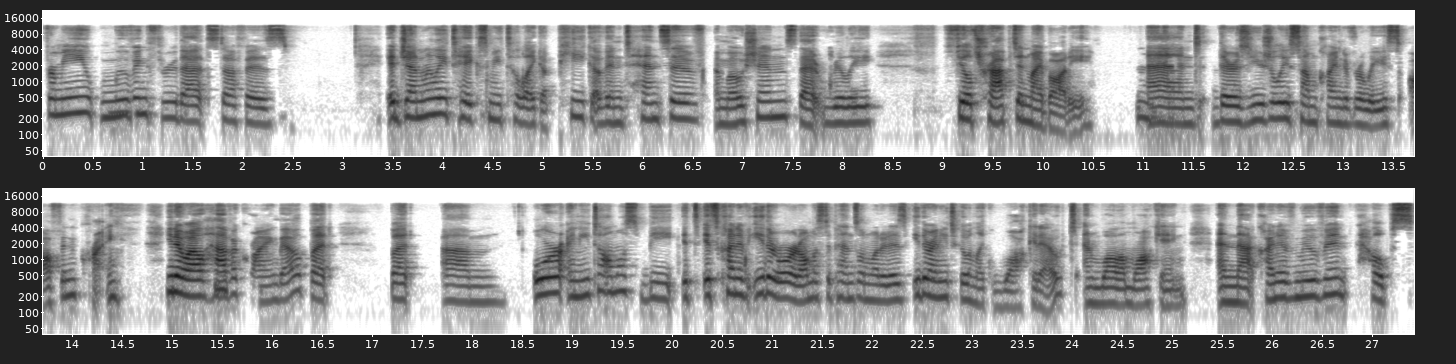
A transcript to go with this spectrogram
for me, moving through that stuff is it generally takes me to like a peak of intensive emotions that really feel trapped in my body. Mm. And there's usually some kind of release, often crying. You know, I'll mm. have a crying bout, but but um or I need to almost be it's it's kind of either or it almost depends on what it is. Either I need to go and like walk it out and while I'm walking and that kind of movement helps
